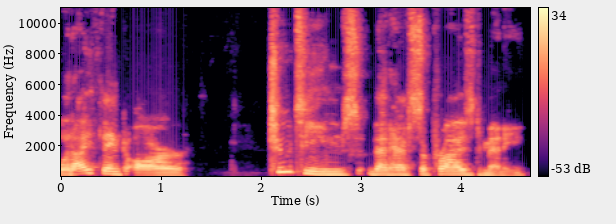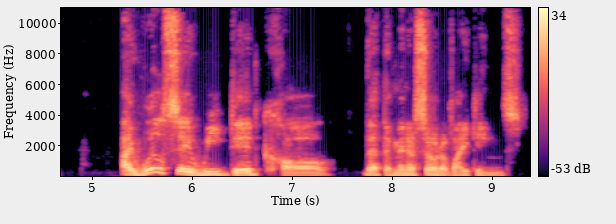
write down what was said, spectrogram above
what I think are two teams that have surprised many. I will say we did call that the Minnesota Vikings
